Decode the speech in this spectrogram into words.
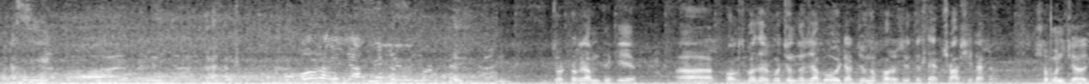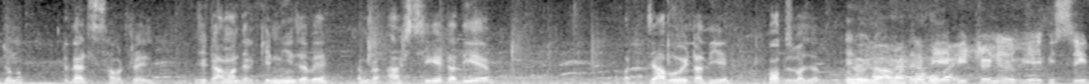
একটা সিট চট্টগ্রাম থেকে কক্সবাজার পর্যন্ত যাব ওইটার জন্য খরচ হইতেছে একশো আশি টাকা শোভনচরের জন্য। দ্যাটস আওয়ার ট্রেন যেটা আমাদেরকে নিয়ে যাবে। আমরা আসছি এটা দিয়ে, আবার যাব এটা দিয়ে, কক্সবাজার। এই হইল আমাদের ভিআইপি ট্রেনের ভিআইপি সিট।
